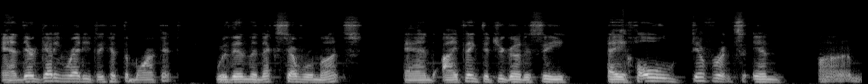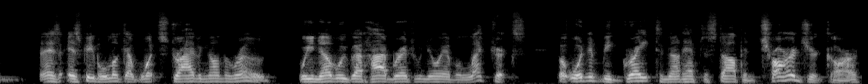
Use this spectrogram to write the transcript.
and they're getting ready to hit the market within the next several months. And I think that you're going to see a whole difference in um, as as people look at what's driving on the road. We know we've got hybrids. We know we have electrics, but wouldn't it be great to not have to stop and charge your car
